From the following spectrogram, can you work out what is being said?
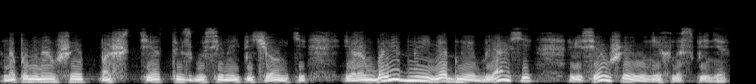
напоминавшие паштет из гусиной печенки, и ромбовидные медные бляхи, висевшие у них на спине.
